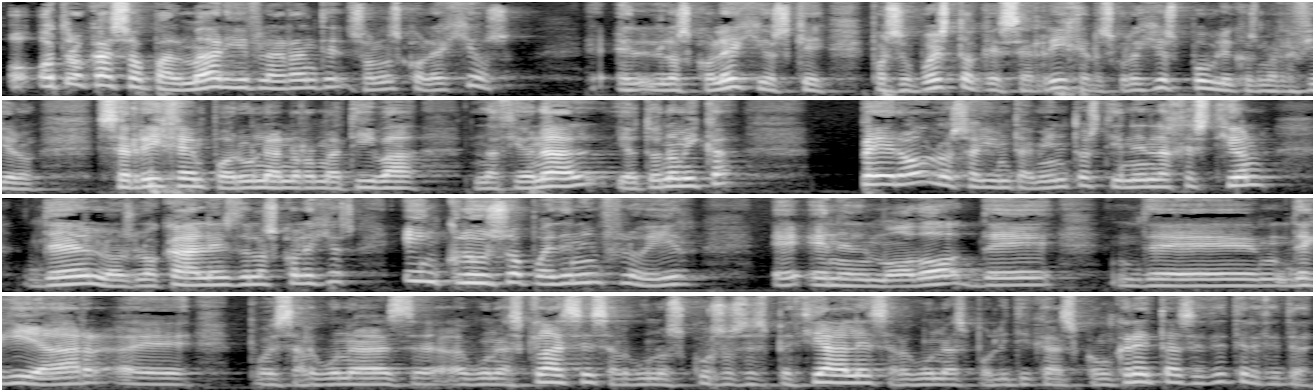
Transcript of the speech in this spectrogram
otro caso palmario y flagrante son los colegios. Los colegios que, por supuesto que se rigen, los colegios públicos me refiero, se rigen por una normativa nacional y autonómica, pero los ayuntamientos tienen la gestión de los locales de los colegios, incluso pueden influir eh, en el modo de, guiar eh, pues algunas, algunas clases, algunos cursos especiales, algunas políticas concretas, etcétera, etcétera.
